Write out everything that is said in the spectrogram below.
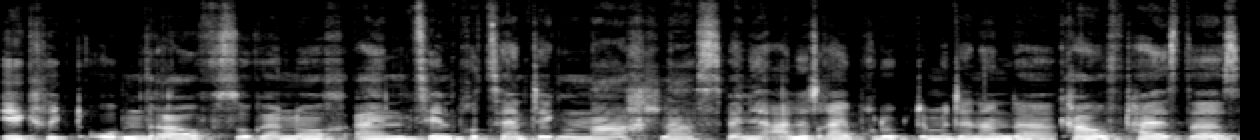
ihr kriegt obendrauf sogar noch einen 10%igen Nachlass. Wenn ihr alle drei Produkte miteinander kauft, heißt das,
